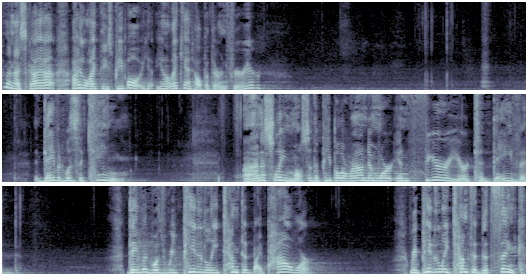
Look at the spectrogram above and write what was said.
am a nice guy. I, I like these people. You know, they can't help it, they're inferior. David was the king. Honestly, most of the people around him were inferior to David. David was repeatedly tempted by power, repeatedly tempted to think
